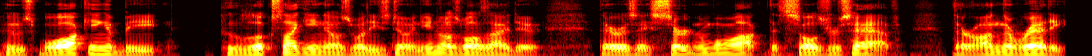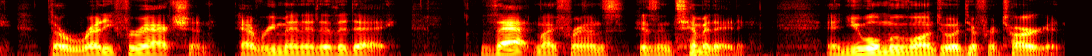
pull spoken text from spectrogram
who's walking a beat, who looks like he knows what he's doing. You know as well as I do. There is a certain walk that soldiers have. They're on the ready. They're ready for action every minute of the day. That, my friends, is intimidating. And you will move on to a different target.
